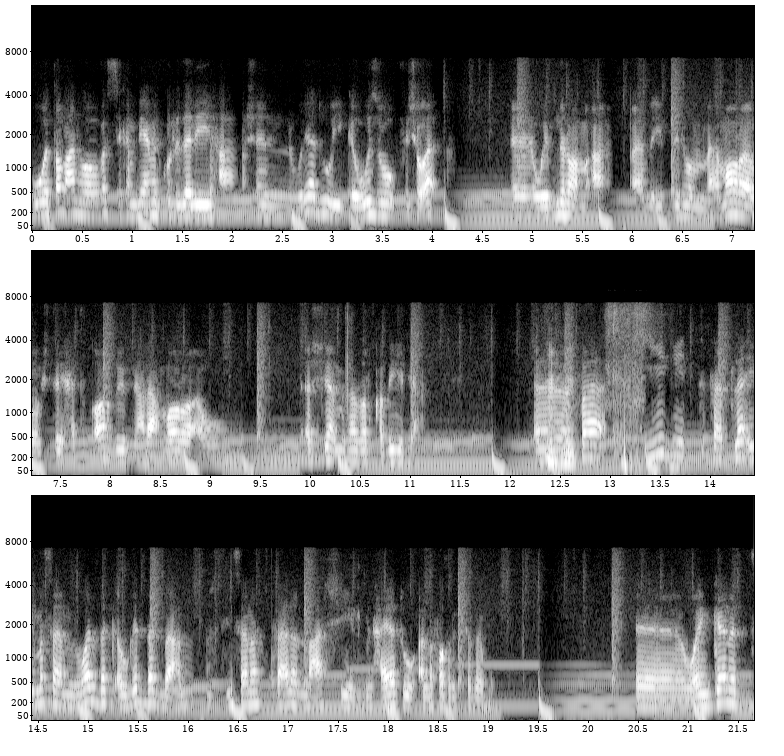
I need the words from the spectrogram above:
وطبعا هو بس كان بيعمل كل ده ليه؟ عشان ولاده يتجوزوا في شقق آه، ويبني لهم آه، يبني لهم عمارة أو يشتري حتة أرض يبني عليها عمارة أو أشياء من هذا القبيل يعني. آه، فيجي فتلاقي مثلا والدك أو جدك بقى عنده 60 سنة فعلا معشي من حياته إلا فترة شبابه. وإن كانت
